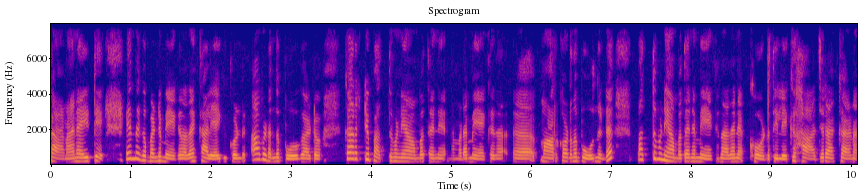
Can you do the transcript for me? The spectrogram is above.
കാണാനായിട്ടേ എന്നൊക്കെ പണ്ട് മേഘനാഥൻ കളിയാക്കിക്കൊണ്ട് അവിടെ നിന്ന് പോകുക കേട്ടോ. കറക്റ്റ് പത്ത് മണിയാകുമ്പോൾ തന്നെ നമ്മുടെ മേഘന മാർക്ക് പോകുന്നുണ്ട്. പത്ത് മണിയാകുമ്പോൾ തന്നെ മേഘനാഥനെ കോടതിയിലേക്ക് ഹാജരാക്കാണ്.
